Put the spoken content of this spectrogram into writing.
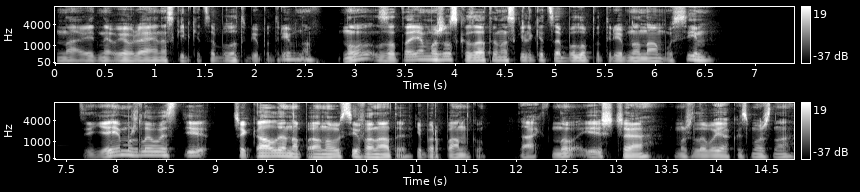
Навіть не уявляю, наскільки це було тобі потрібно. Ну, зате я можу сказати, наскільки це було потрібно нам усім. Цієї можливості чекали, напевно, усі фанати кіберпанку. Так, ну і ще, можливо, якось можна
